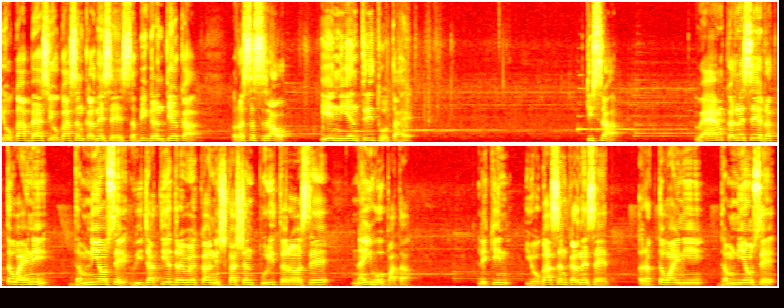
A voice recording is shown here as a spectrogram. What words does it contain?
योगाभ्यास, योगासन करने से सभी ग्रंथियों का रसस्राव ये नियंत्रित होता है। तीसरा, व्यायाम करने से रक्तवाहिनी धमनियों से विजातीय द्रव्य का निष्कासन पूरी तरह से नहीं हो पाता। लेकिन योगासन करने से रक्तवाहिनी धमनियों से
